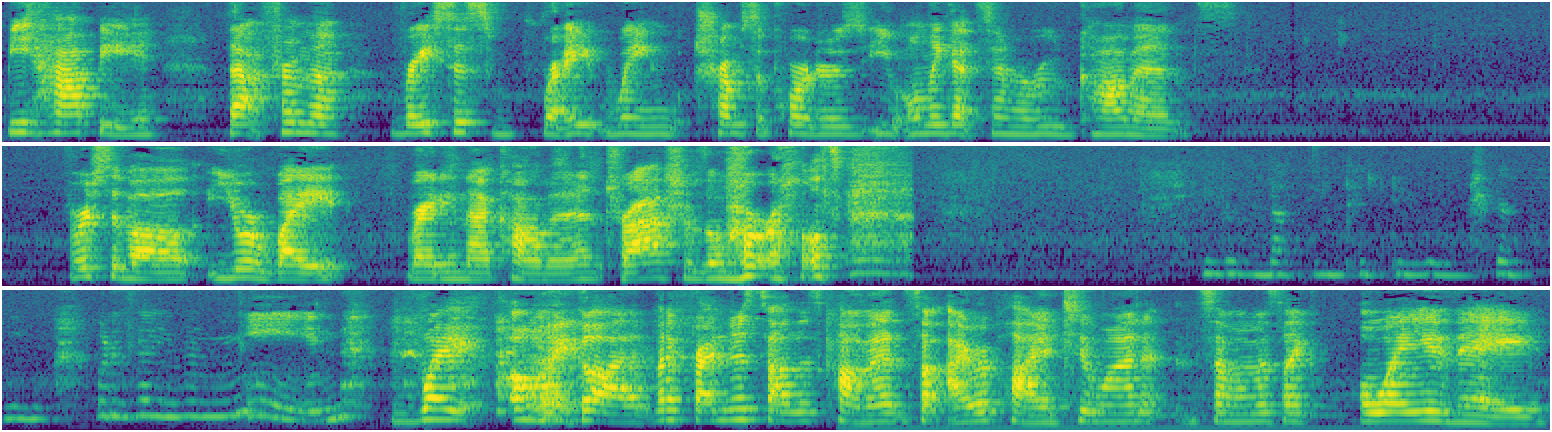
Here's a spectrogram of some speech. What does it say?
Be happy that from the racist right-wing Trump supporters, you only get some rude comments. First of all, you're white writing that comment. Trash of the world. You have nothing to do in Germany. What does that even mean? Wait, oh my god. My friend just saw this comment, so I replied to one. Someone was like, oy vey.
